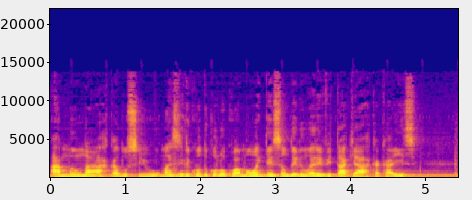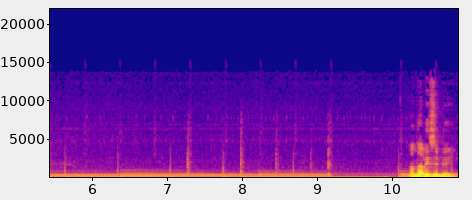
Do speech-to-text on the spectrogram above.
a mão na arca do Senhor. Mas ele, quando colocou a mão, a intenção dele não era evitar que a arca caísse? Analise bem.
